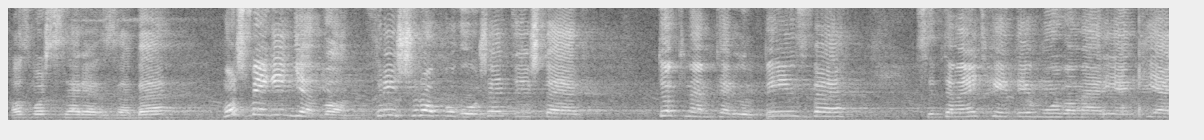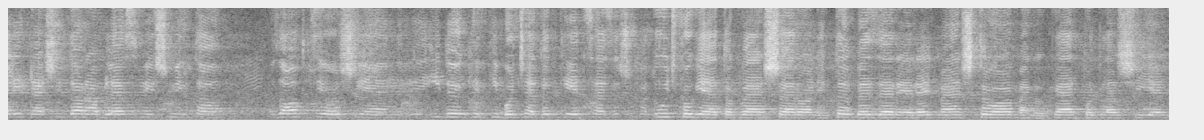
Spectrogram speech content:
az most szerezze be. Most még ingyen van, friss, ropogós edzésterv, tök nem kerül pénzbe. Szerintem egy-két év múlva már ilyen kiállítási darab lesz, és mint a, az akciós ilyen időnként kibocsátott 200-asokat úgy fogjátok vásárolni több ezerért egymástól, meg a kárpotlási jegy.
